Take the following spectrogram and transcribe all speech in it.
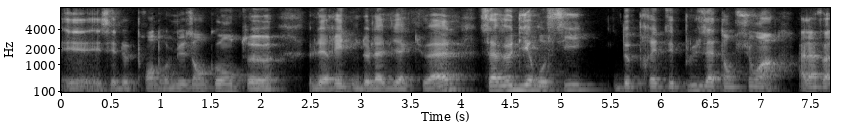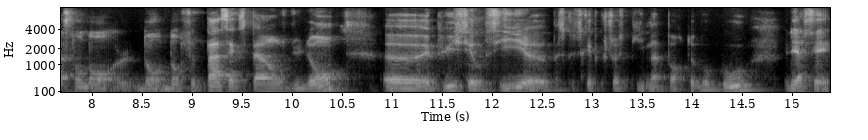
et essayer de prendre mieux en compte euh, les rythmes de la vie actuelle. Ça veut dire aussi de prêter plus attention à, à la façon dont, dont, se passe l'expérience du don. Euh, et puis c'est aussi, euh, parce que c'est quelque chose qui m'importe beaucoup, c'est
